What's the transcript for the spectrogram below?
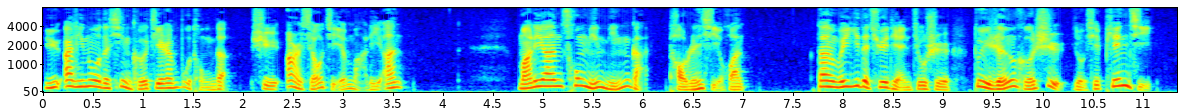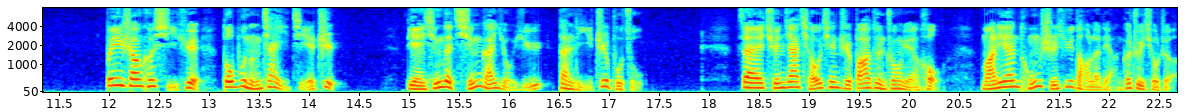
与艾莉诺的性格截然不同的是二小姐玛丽安。玛丽安聪明敏感，讨人喜欢，但唯一的缺点就是对人和事有些偏激，悲伤和喜悦都不能加以节制，典型的情感有余，但理智不足。在全家乔迁至巴顿庄园后，玛丽安同时遇到了两个追求者。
